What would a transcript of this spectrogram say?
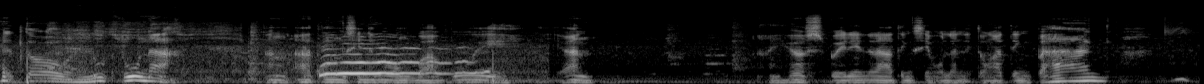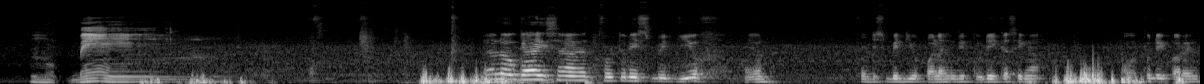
ito, luto na ang ating sinagawang baboy. Ayan. Ayos, pwede na nating simulan itong ating pag mukbang. Hello guys, uh, for today's video. Ayun. For this video pala, hindi today kasi nga. Oh, today pa rin.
